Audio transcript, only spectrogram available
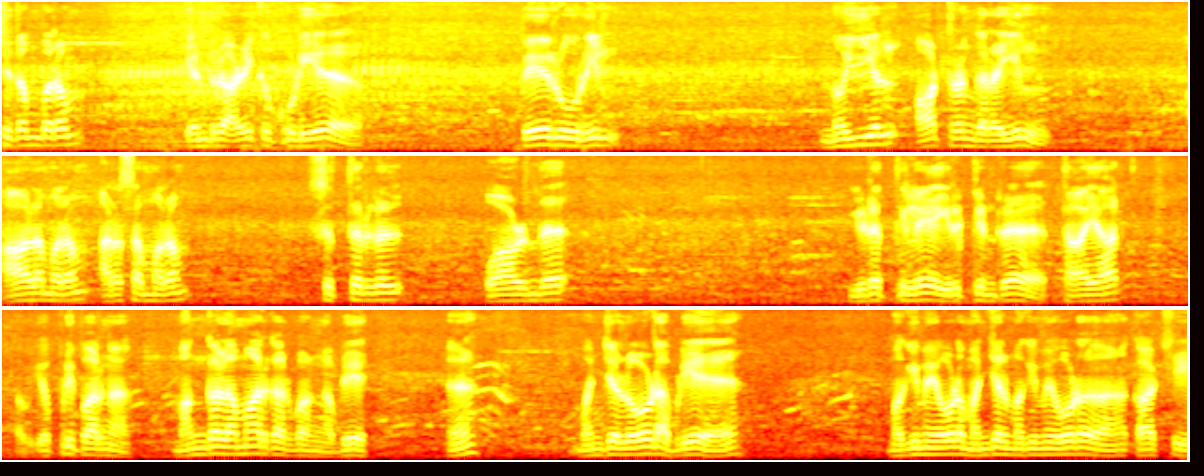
சிதம்பரம் என்று அழைக்கக்கூடிய பேரூரில் நொய்யல் ஆற்றங்கரையில் ஆலமரம் அரசமரம் சித்தர்கள் வாழ்ந்த இடத்திலே இருக்கின்ற தாயார். எப்படி பாருங்க மங்களமாக இருக்கார் பாருங்க அப்படியே மஞ்சளோடு அப்படியே மகிமையோட மஞ்சள் மகிமையோட காட்சி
